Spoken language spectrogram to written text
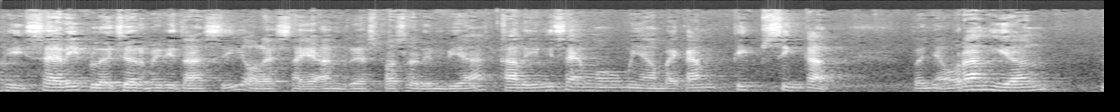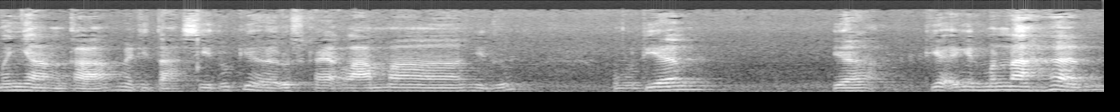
di seri belajar meditasi oleh saya Andreas Pasolimbia. Kali ini saya mau menyampaikan tips singkat. Banyak orang yang menyangka meditasi itu dia harus kayak lama gitu. Kemudian ya dia ingin menahan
